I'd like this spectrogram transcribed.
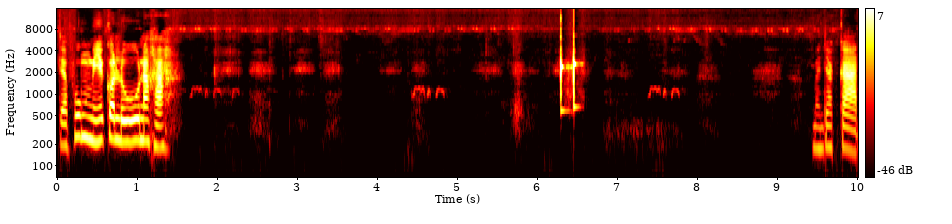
เดี๋ยวพรุ่งนี้ก็รู้นะคะ รยากาศ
